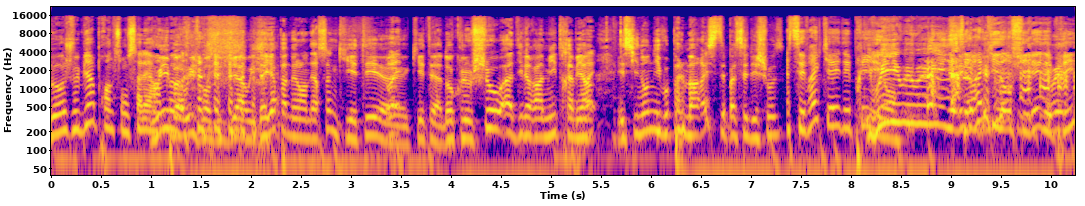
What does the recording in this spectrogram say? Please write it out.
euh, Je veux bien prendre son salaire Oui, un peu. bah oui, je m'en doute bien. Oui. D'ailleurs, Pamela Anderson qui était, euh, Ouais. qui était là. Donc le show Adil Rami, très bien. Ouais. Et sinon, niveau palmarès, c'était passé des choses. C'est vrai qu'il y avait des prix. Oui, oui, oui, oui, C'est vrai qu'ils ont filé des prix.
